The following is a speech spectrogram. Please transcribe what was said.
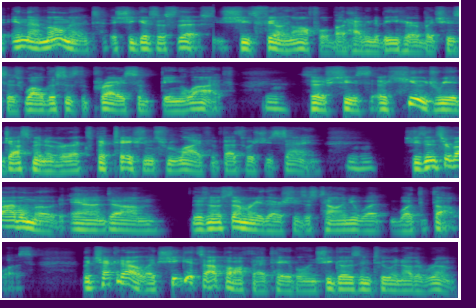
in that moment, she gives us this. She's feeling awful about having to be here, but she says, Well, this is the price of being alive. Mm. So she's a huge readjustment of her expectations from life, if that's what she's saying. Mm-hmm. She's in survival mode, and um, there's no summary there. She's just telling you what what the thought was. But check it out. Like she gets up off that table and she goes into another room,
